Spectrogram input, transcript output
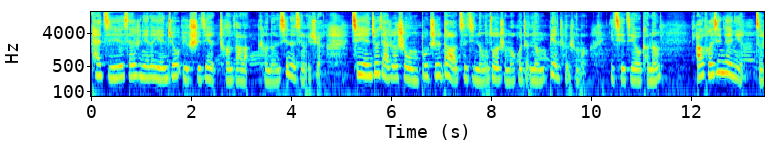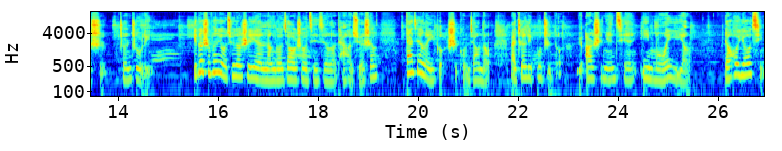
他集三十年的研究与实践，创造了可能性的心理学。其研究假设是我们不知道自己能做什么或者能变成什么，一切皆有可能。而核心概念则是专注力。一个十分有趣的实验，朗格教授进行了他和学生搭建了一个时空胶囊，把这里布置的。与二十年前一模一样，然后邀请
